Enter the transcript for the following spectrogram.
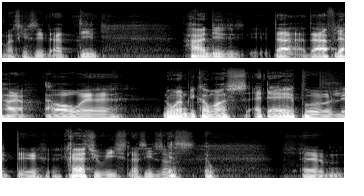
hvad skal jeg sige? At de, hejerne, de, der, der er flere hajer, Ja. og øh, nogle af dem de kommer også af dage på lidt øh, kreativ vis, lad os sige det sådan. Yes, jo. Øhm,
